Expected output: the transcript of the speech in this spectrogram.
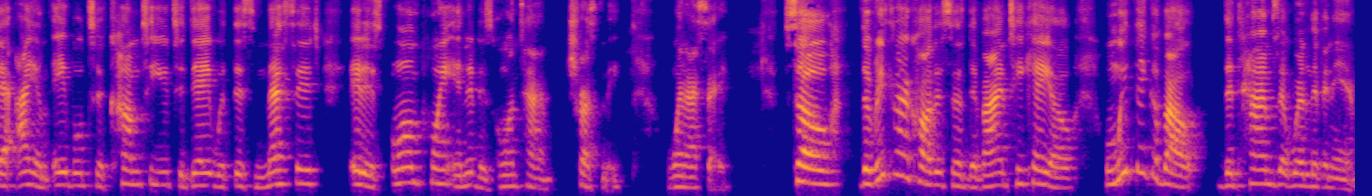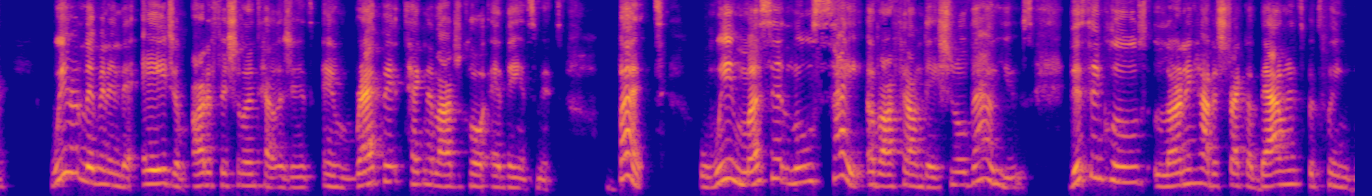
that I am able to come to you today with this message. It is on point and it is on time. Trust me when I say. So, the reason I call this a divine TKO, when we think about the times that we're living in, we are living in the age of artificial intelligence and rapid technological advancements, but we mustn't lose sight of our foundational values. This includes learning how to strike a balance between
